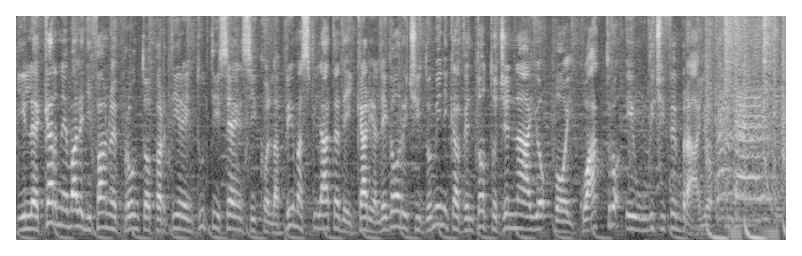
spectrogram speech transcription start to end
Il Carnevale di Fano è pronto a partire in tutti i sensi con la prima sfilata dei carri allegorici domenica 28 gennaio, poi 4 e 11 febbraio.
